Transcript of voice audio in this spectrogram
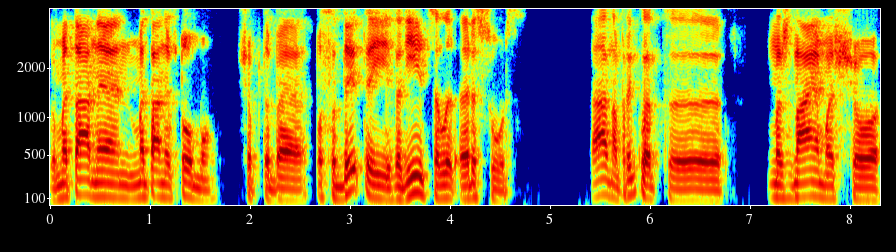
мета не, мета не в тому, щоб тебе посадити і задіюється ли- ресурс. Та, наприклад, е, ми ж знаємо, що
